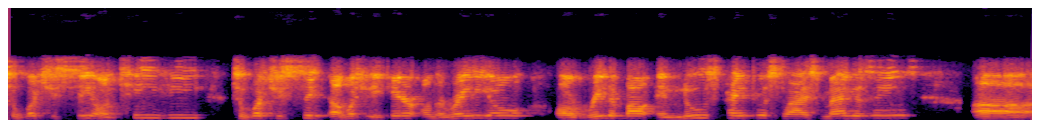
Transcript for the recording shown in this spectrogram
to what you see on TV to what you see, uh, what you hear on the radio or read about in newspapers slash magazines. Uh,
